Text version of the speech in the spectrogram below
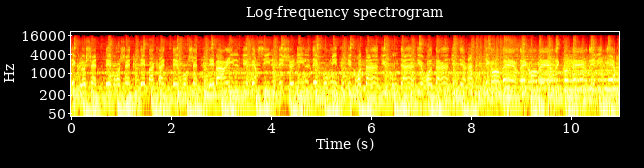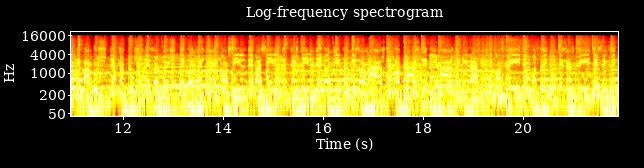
des clochettes, des brochettes, des pâquerettes, des fourchettes, des barils, du persil, des chenilles, des fournils, du crottin, du boudin, du rotin, du terrain, des grands-pères, des grands-mères, des commères, des vicaires, des babouches, des cartouches, des autruches, des baudruches, des conciles, des basiles, des textiles, des nautiles, des orages, des bocages, des mirages, des nuages, des conscrits, des proscrits, des inscrits, des écrits,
